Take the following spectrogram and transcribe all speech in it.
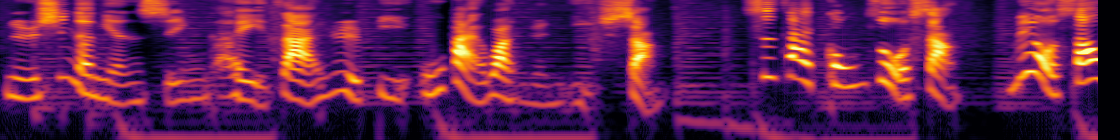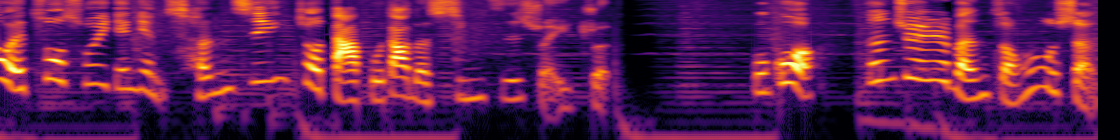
女性的年薪可以在日币五百万元以上，是在工作上没有稍微做出一点点成绩就达不到的薪资水准。不过，根据日本总务省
